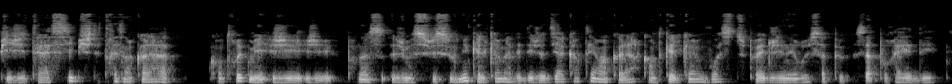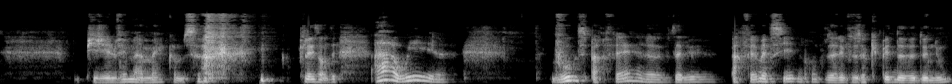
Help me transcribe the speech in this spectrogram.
Puis j'étais assis, puis j'étais très en colère contre eux, mais j'ai, j'ai pendant, je me suis souvenu quelqu'un m'avait déjà dit ah, quand t'es en colère contre quelqu'un, vois si tu peux être généreux, ça peut ça pourrait aider. Puis j'ai levé ma main comme ça. puis ah oui. Euh, vous, c'est parfait, euh, vous allez, parfait, merci. Donc, vous allez vous occuper de, de nous.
